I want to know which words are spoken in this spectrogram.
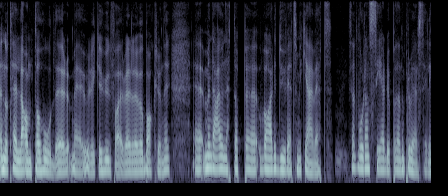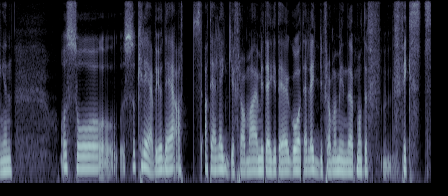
enn å, telle antall hoder med ulike hudfarver eller bakgrunner. Eh, men det er jo nettopp eh, hva er det du vet som ikke jeg vet? Hvordan ser du på denne problemstillingen? Og så, så, krever jo det at, at, jeg legger fra meg mitt eget ego, at jeg legger fra meg mine på en måte fixed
